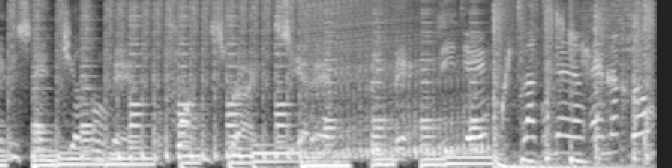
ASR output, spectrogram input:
Ladies and gentlemen, performance by CRM Remix DJ, lagunya yang enak dong.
